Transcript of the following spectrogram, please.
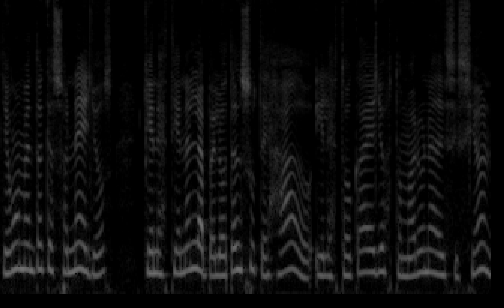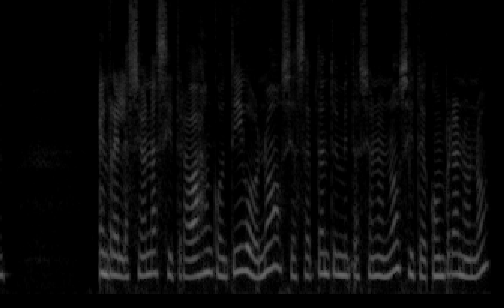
llega un momento en que son ellos quienes tienen la pelota en su tejado y les toca a ellos tomar una decisión en relación a si trabajan contigo o no, si aceptan tu invitación o no, si te compran o no.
